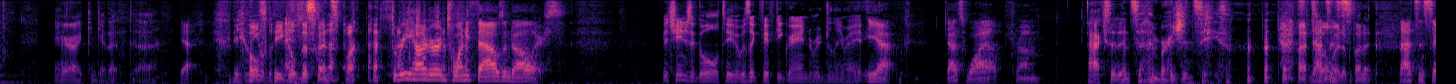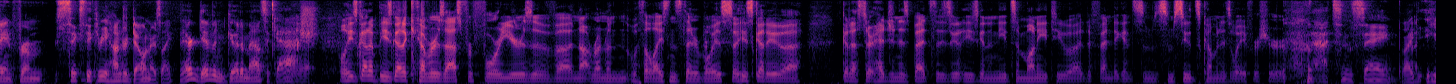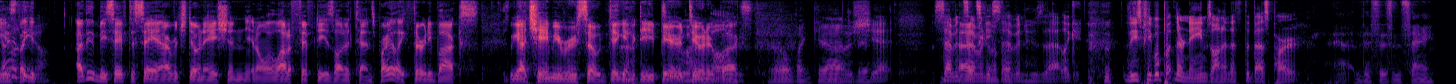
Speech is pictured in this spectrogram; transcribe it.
Here I can get it. Uh, Yeah, the old legal defense fund. three hundred and twenty thousand dollars. They changed the goal too. It was like fifty grand originally, right? Yeah, that's wild. From Accidents and emergencies. that's that's one way ins- to put it. that's insane. From sixty three hundred donors, like they're giving good amounts of cash. Well, he's got to he's got to cover his ass for four years of uh, not running with a license, there, boys. So he's got to uh, got to start hedging his bets. That he's gonna, he's going to need some money to uh, defend against some some suits coming his way for sure. That's insane. Like he I is don't like it- I think it'd be safe to say average donation, you know, a lot of 50s, a lot of 10s, probably like 30 bucks. We got Jamie Russo digging deep here, 200 $200. bucks. oh my god. Oh man. shit. Seven That's seventy seven. Who's that? Like these people putting their names on it. That's the best part. Yeah, this is insane.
